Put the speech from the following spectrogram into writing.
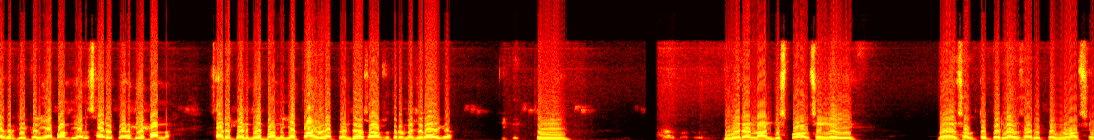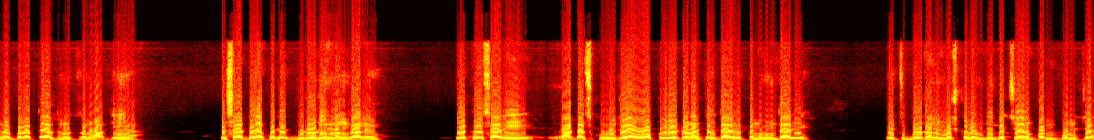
ਅਗਰ ਜੇ ਗਲੀਆਂ ਬਣਦੀਆਂ ਤਾਂ ਸਾਰੇ ਪਿੰਡ ਦੀਆਂ ਬਣ ਸਾਰੇ ਪਿੰਡ ਦੀਆਂ ਬਣਨੀਆਂ ਤਾਂ ਜਿਹੜਾ ਪਿੰਡ ਸਾਫ਼ ਸੁਥਰਾ ਨਜ਼ਰ ਆਏਗਾ। ਠੀਕ ਹੈ ਤੇ ਮੇਰਾ ਨਾਮ ਜਸਪਾਲ ਸਿੰਘ ਹੈ ਜੀ। ਮੈਂ ਸਭ ਤੋਂ ਪਹਿਲਾਂ ਸਾਰੇ ਪਿੰਡ ਵਾਸੀਆਂ ਦਾ ਬੜਾ ਤਹਿ ਦਿਲੋਂ ਧੰਨਵਾਦੀ ਹਾਂ। ਤੇ ਸਾਡੀਆਂ ਕੁਝ ਜ਼ਰੂਰੀ ਮੰਗਾਂ ਨੇ। ਇੱਕ ਤਾਂ ਸਾਡੀ ਸਾਡਾ ਸਕੂਲ ਜਿਹੜਾ ਉਹ ਅਪਗ੍ਰੇਡ ਹੋਣਾ ਚਾਹੀਦਾ ਹੈ ਪੰਜਵੀਂ ਦਾ ਜੀ। ਇਹ ਚ ਬਹੁਤ ਸਾਨੂੰ ਮੁਸ਼ਕਲ ਆਉਂਦੀ ਬੱਚਿਆਂ ਨੂੰ ਪੜਨ ਪੁੰਨ ਚ,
